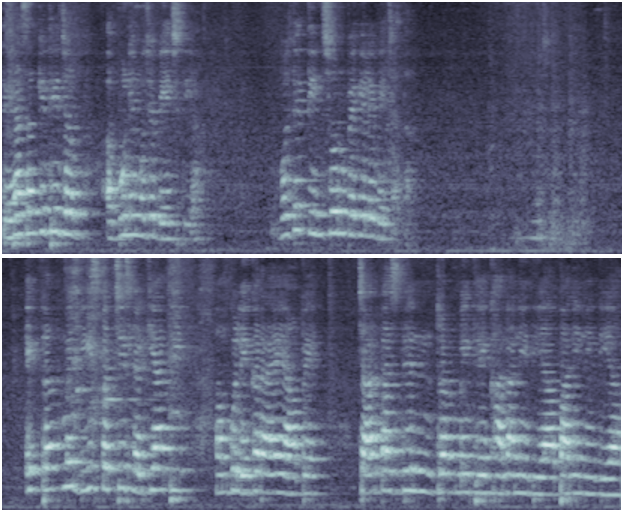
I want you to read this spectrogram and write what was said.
तेरह साल की थी जब अबू ने मुझे बेच दिया। बोलते तीन सौ रुपए के लिए बेचा था। एक ट्रक में बीस पच्चीस लड़कियाँ थी, हमको लेकर आए यहाँ पे। चार पाँच दिन ट्रक में थे, खाना नहीं दिया, पानी नहीं दिया।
